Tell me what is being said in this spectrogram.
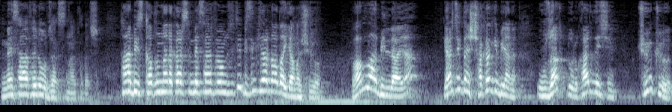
mesafeli olacaksın arkadaşım. Ha biz kadınlara karşı mesafeli olunca değil bizimkiler daha da yanaşıyor. Vallahi billahi ya. Gerçekten şaka gibi yani. Uzak dur kardeşim. Çünkü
